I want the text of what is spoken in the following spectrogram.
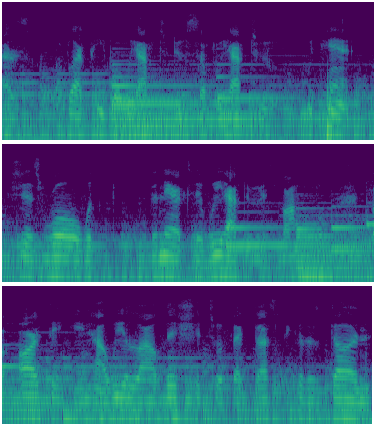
as black people we have to do something. We have to we can't just roll with the narrative. We have to be responsible for our thinking how we allow this shit to affect us because it's done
